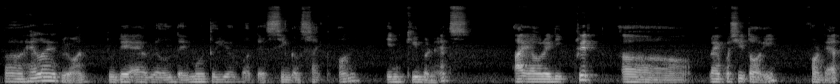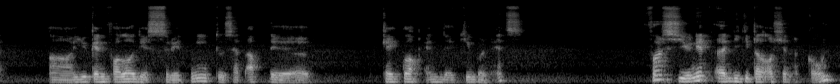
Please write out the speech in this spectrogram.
Uh, hello everyone, today I will demo to you about the single sign-on in Kubernetes. I already create a repository for that. Uh, you can follow this readme to set up the Keycloak and the Kubernetes. First, you need a DigitalOcean account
